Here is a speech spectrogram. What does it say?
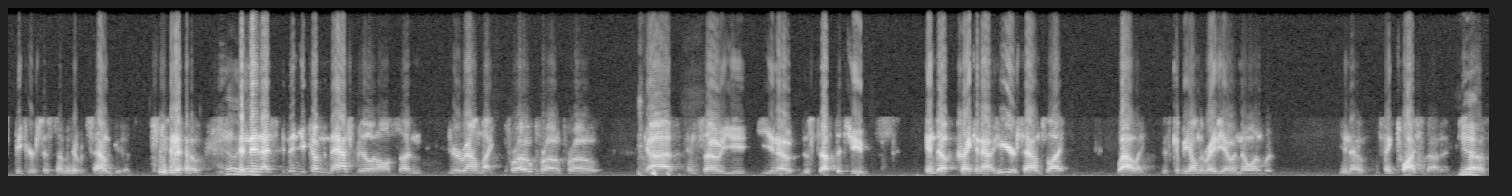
speaker system and it would sound good. You know, Hell and then as, and then you come to Nashville and all of a sudden you're around like pro pro pro guys, and so you you know the stuff that you end up cranking out here sounds like wow, like this could be on the radio and no one would you know think twice about it. Yeah. So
